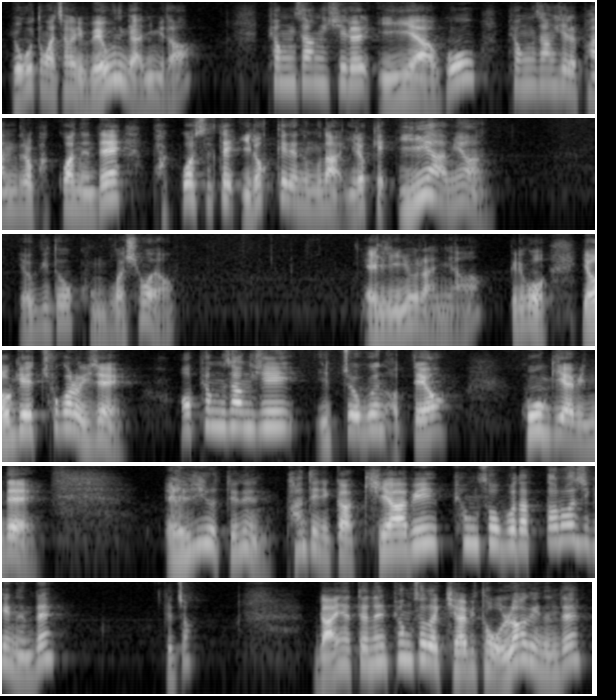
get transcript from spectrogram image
이것도 마찬가지 외우는 게 아닙니다. 평상시를 이해하고 평상시를 반대로 바꿨는데 바꿨을 때 이렇게 되는구나 이렇게 이해하면 여기도 공부가 쉬워요. 엘리뇨를 아니냐. 그리고 여기에 추가로 이제 어 평상시 이쪽은 어때요? 고기압인데 엘리뇨 때는 반대니까 기압이 평소보다 떨어지겠는데? 그렇죠? 라니아 때는 평소보다 기압이 더 올라가겠는데?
